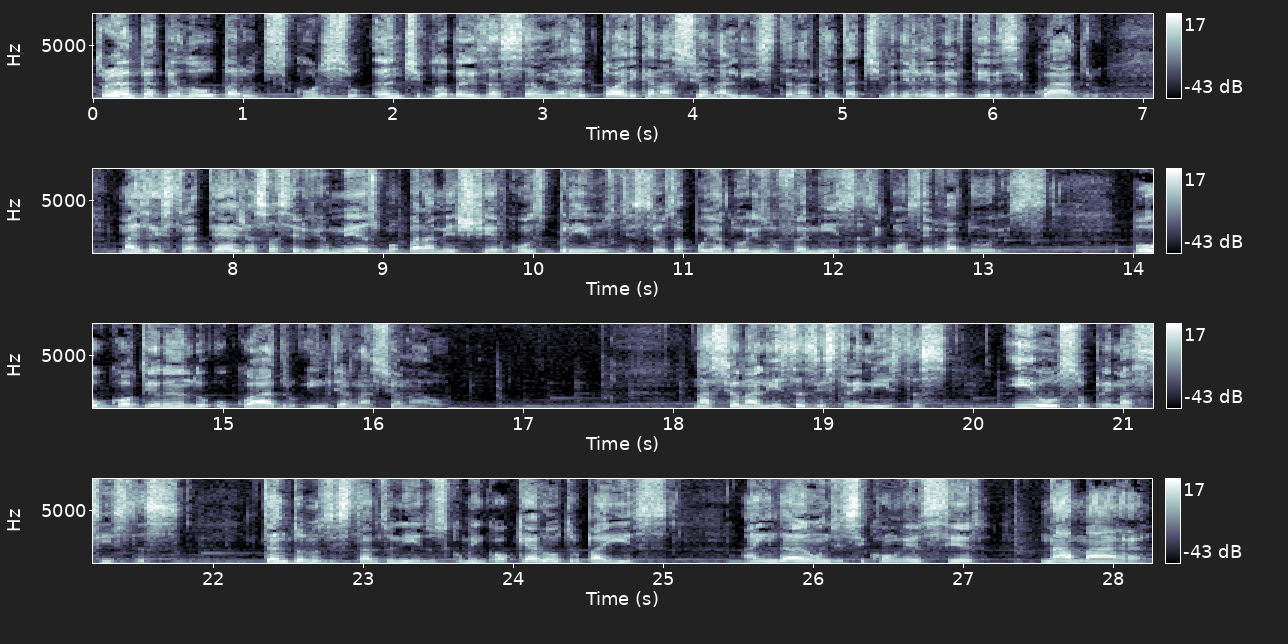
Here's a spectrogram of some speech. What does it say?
Trump apelou para o discurso anti-globalização e a retórica nacionalista na tentativa de reverter esse quadro, mas a estratégia só serviu mesmo para mexer com os brios de seus apoiadores ufanistas e conservadores pouco alterando o quadro internacional. Nacionalistas extremistas e ou supremacistas, tanto nos Estados Unidos como em qualquer outro país, ainda hão de se convencer na amarra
